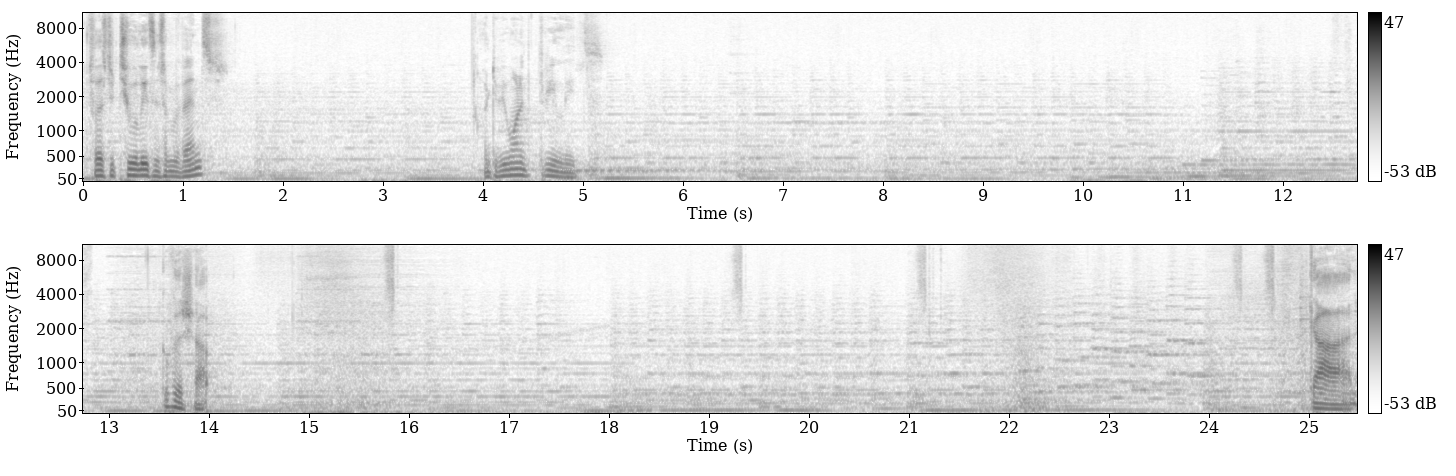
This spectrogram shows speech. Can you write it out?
So let's do two elites and some events. Or do we want three leads? Go for the shop. God.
